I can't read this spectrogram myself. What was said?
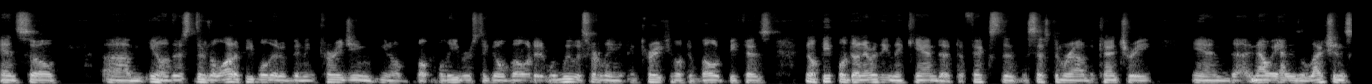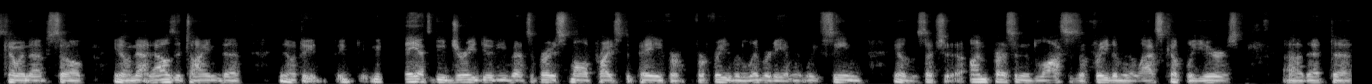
And so, um, you know, there's there's a lot of people that have been encouraging, you know, believers to go vote. And we would certainly encourage people to vote because, you know, people have done everything they can to, to fix the, the system around the country. And uh, now we have these elections coming up. So, you know, now now's the time to, you know, to, to, they have to do jury duty, but it's a very small price to pay for, for freedom and liberty. I mean, we've seen, you know, such unprecedented losses of freedom in the last couple of years uh, that uh,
